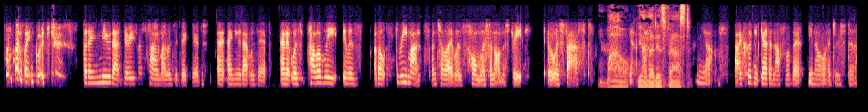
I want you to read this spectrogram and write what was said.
for my language. But I knew that very first time I was addicted. I, I knew that was it. And it was probably it was about three months until I was homeless and on the street. It was fast. Wow. Yeah, yeah that is fast. Yeah. I couldn't get enough of it. You know, I just uh,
